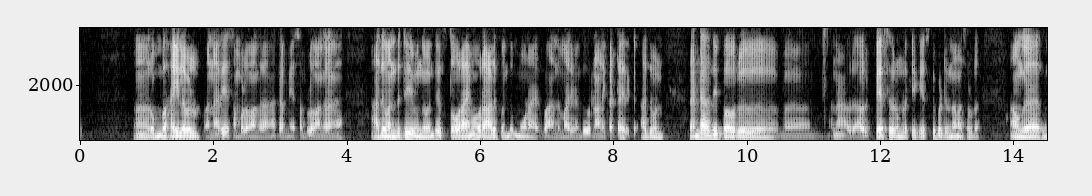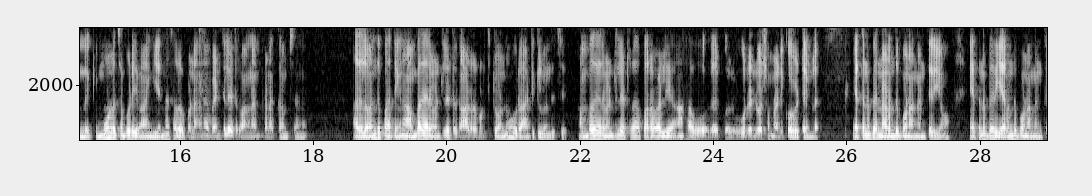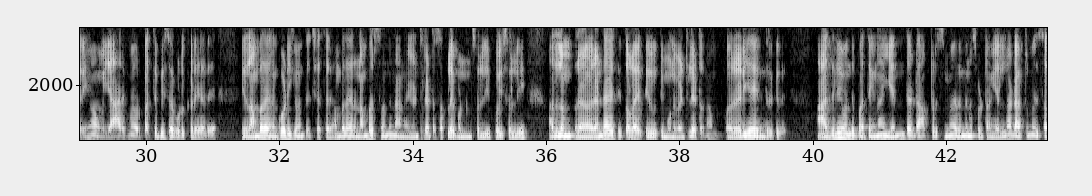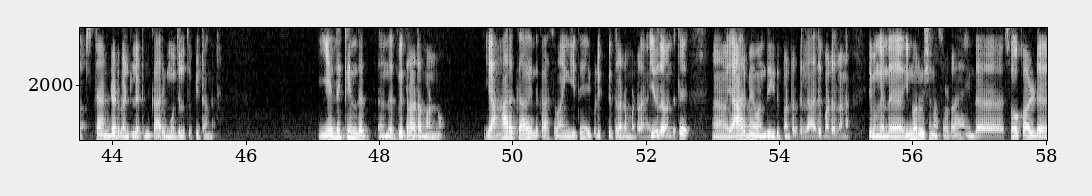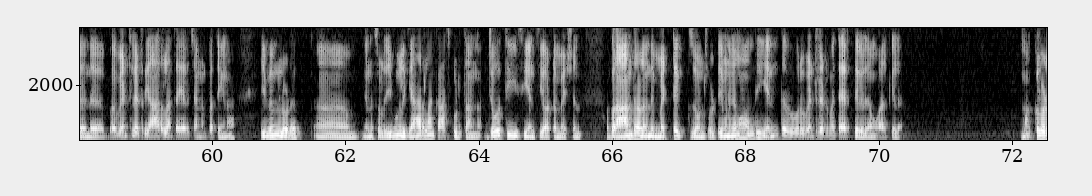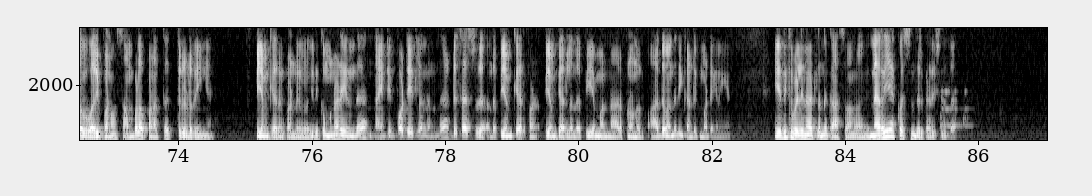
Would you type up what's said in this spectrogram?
ரொம்ப ஹை லெவல் நிறைய சம்பளம் வாங்குறாங்க கம்மியா சம்பளம் வாங்குறாங்க. அது வந்துட்டு இவங்க வந்து தோராயமா ஒரு ஆளுக்கு வந்து மூணாயிரம் ரூபாய் அந்த மாதிரி வந்து ஒரு நாளைக்கு கட்டாயிருக்கு அது ஒன்று ரெண்டாவது இப்போ ஒரு நான் அவர் அவருக்கு பேச விரும்பல கேகேஸ்க்கு பட் இருந்தால் நான் சொல்றேன். அவங்க இந்த மூணு லட்சம் கோடி வாங்கி என்ன செலவு பண்ணாங்கன்னா வென்டிலேட்டர் வாங்கினான்னு கணக்கு காமிச்சாங்க. அதுல வந்து பாத்தீங்கன்னா ஐம்பதாயிரம் வென்டிலேட்டருக்கு ஆர்டர் கொடுத்துட்டோன்னு ஒரு ஆர்டிகல் வந்துச்சு. ஐம்பதாயிரம் வென்டிலேட்டரா பரவாயில்லையே ஆஹாவோ ஒரு ரெண்டு வருஷம் முன்னாடி கோவிட் டைம்ல எத்தனை பேர் நடந்து போனாங்கன்னு தெரியும். எத்தனை பேர் இறந்து போனாங்கன்னு தெரியும். அவங்க யாருக்குமே ஒரு பத்து பைசா கொடுக்க கிடையாது. இதுல ஐம்பதாயிரம் கோடிக்கு வந்து சரி சரி ஐம்பதாயிரம் நம்பர்ஸ் வந்து நாங்க வென்டிலேட்டர் சப்ளை பண்ணணும்னு சொல்லி போய் சொல்லி அதுல ரெண்டாயிரத்தி தொள்ளாயிரத்தி இருபத்தி மூணு வென்டிலேட்டர் தான் ரெடியா இருந்திருக்குது. அதுலயும் வந்து பாத்தீங்கன்னா எந்த டாக்டர்ஸுமே அது வந்து என்ன சொல்லிட்டாங்க? எல்லா டாக்டருமே சப்ஸ்டாண்டர்ட் வென்டிலேட்டர்னு காரி மூஞ்சில துப்பிட்டாங்க. எதுக்கு இந்த இந்த பித்தலாட்டம் பண்ணணும்? யாருக்காக இந்த காசை வாங்கிட்டு இப்படி பித்தலாட்டம் பண்றாங்க? இதுல வந்துட்டு யாருமே வந்து இது பண்றது இல்லை அது பண்றது இல்லைன்னா இவங்க இந்த இன்னொரு விஷயம் நான் சொல்றேன். இந்த சோ கால்டு இந்த வென்டிலேட்டர் யாரெல்லாம் தயாரிச்சாங்கன்னு பாத்தீங்கன்னா இவங்களோட என்ன சொல்றது? இவங்களுக்கு யாரெல்லாம் காசு கொடுத்தாங்க? ஜோதி சிஎன்சி ஆட்டோமேஷன் அப்புறம் ஆந்திரால வந்து மெட்டெக் ஜோன் சொல்லிட்டு இவனுங்கெல்லாம் வந்து எந்த ஒரு வென்டிலேட்டருமே தயாரிச்சே கிடையாது அவங்க வாழ்க்கையில. மக்களோட வரி பணம் சம்பள பணத்தை திருடுறீங்க. பிஎம் கேர் ஃபண்டுங்க இதுக்கு முன்னாடி இருந்த நைன்டீன் ஃபார்ட்டி எயிட்ல இருந்த டிசாஸ்டர் அந்த பிஎம் கேர் ஃபண்ட் பிஎம் கேர்ல இந்த பிஎம்என்ஆர்எஃப்னு ஒன்று இருக்கும். அதை வந்து நீங்க கண்டுக்க மாட்டேங்கிறீங்க. எதுக்கு வெளிநாட்டுல இருந்து காசு வாங்குறாங்க? நிறைய கொஸ்டின்ஸ் இருக்கு ஹரிஷ் இதுல.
